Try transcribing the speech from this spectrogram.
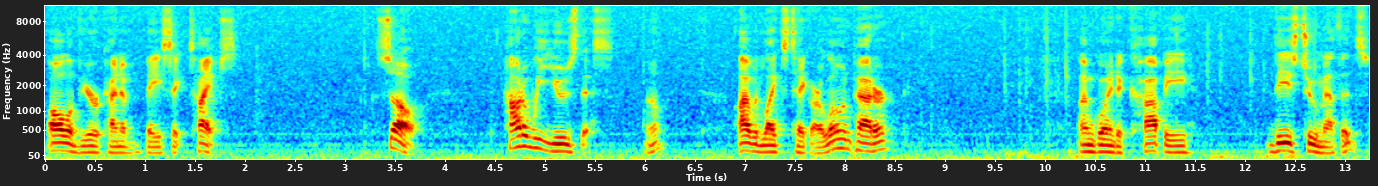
all of your kind of basic types. So, how do we use this? Well, I would like to take our loan pattern. I'm going to copy these two methods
